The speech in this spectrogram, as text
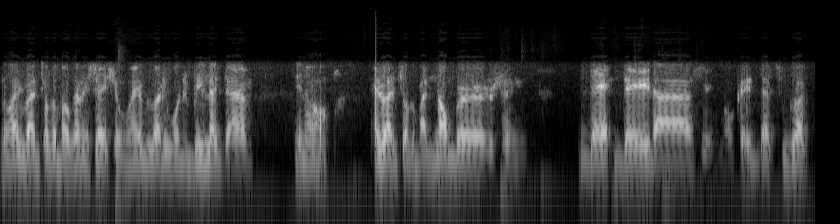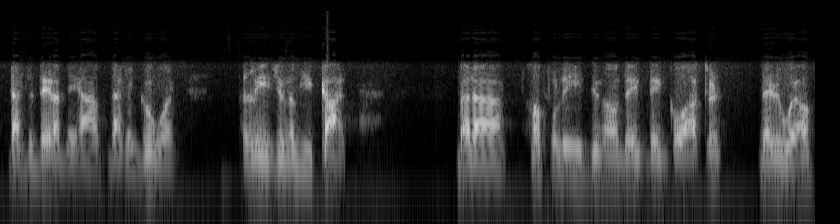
You know, everybody talk about organization. When everybody want to be like them, you know, everybody talk about numbers and da- data. And, okay, that's what that's the data they have. That's a good one. At least you know you cut. But uh, hopefully, you know, they they go after very well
